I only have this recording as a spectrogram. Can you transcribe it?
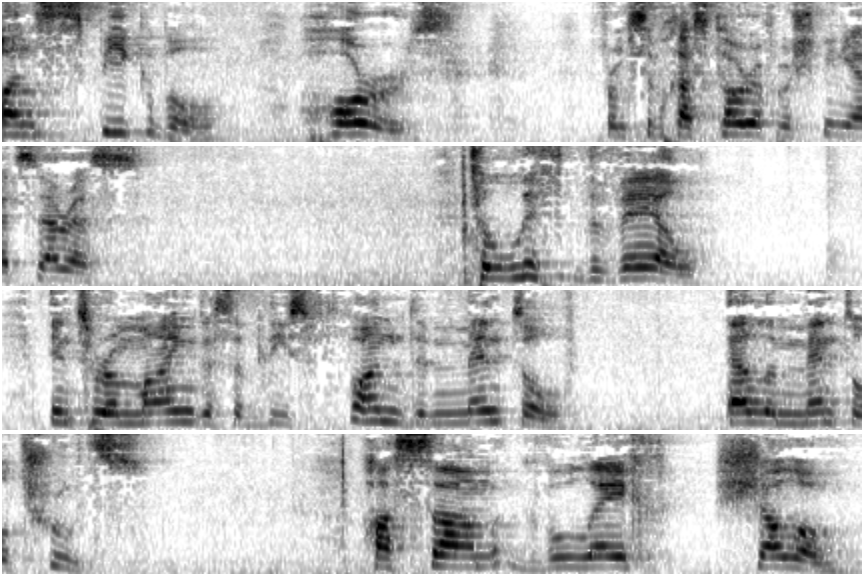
unspeakable horrors from Simchas Torah, from Shmini Atzeres, to lift the veil and to remind us of these fundamental, elemental truths. Hasam Gvulech Shalom.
